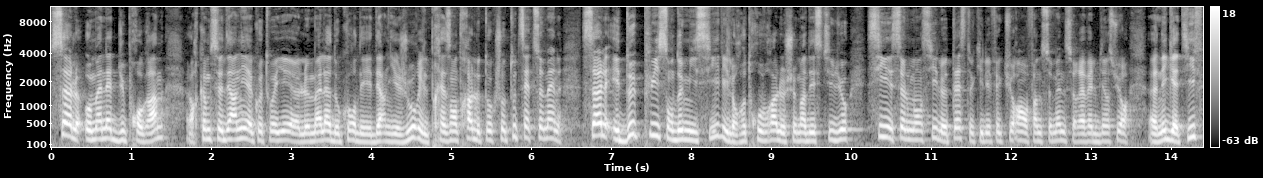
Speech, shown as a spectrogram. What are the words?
seul aux manettes du programme. Alors comme ce dernier a côtoyé euh, le malade au cours des derniers jours, il présentera le talk show toute cette semaine seul et depuis son domicile. Il retrouvera le chemin des studios si et seulement si le test qu'il effectuera en fin de semaine se révèle bien sûr euh, négatif.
